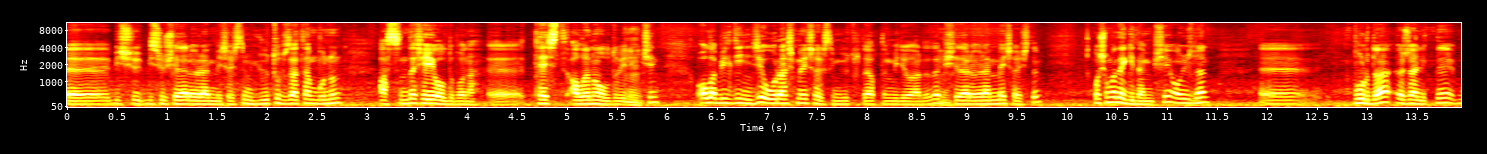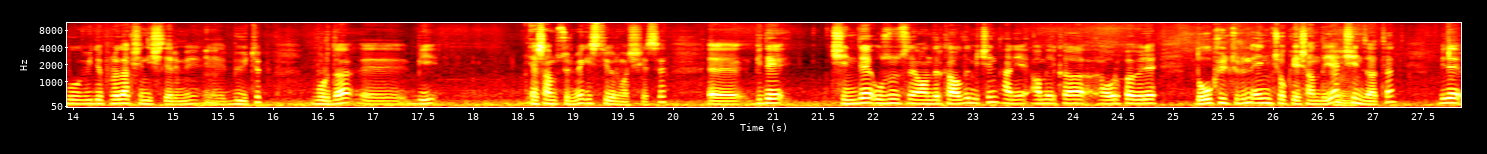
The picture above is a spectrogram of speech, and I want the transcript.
Ee, bir, sürü, bir sürü şeyler öğrenmeye çalıştım. YouTube zaten bunun aslında şey oldu bana. e, test alanı oldu benim için. Olabildiğince uğraşmaya çalıştım YouTube'da yaptığım videolarda da. Bir şeyler öğrenmeye çalıştım. Hoşuma da giden bir şey. O yüzden e, burada özellikle bu video production işlerimi e, büyütüp burada e, bir yaşam sürmek istiyorum açıkçası. E, bir de Çin'de uzun zamandır kaldığım için hani Amerika, Avrupa böyle Doğu kültürünün en çok yaşandığı yer Çin zaten. Bir de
